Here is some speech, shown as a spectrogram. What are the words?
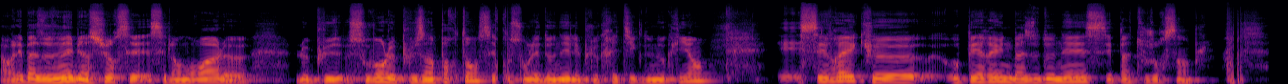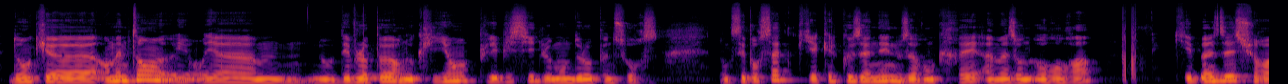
Alors les bases de données, bien sûr, c'est l'endroit le, plus, souvent le plus important, ce sont les données les plus critiques de nos clients. Et c'est vrai que opérer une base de données, c'est pas toujours simple. Donc, euh, en même temps, il y a nos développeurs, nos clients plébiscitent le monde de l'open source. Donc, c'est pour ça qu'il y a quelques années, nous avons créé Amazon Aurora, qui est basé sur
